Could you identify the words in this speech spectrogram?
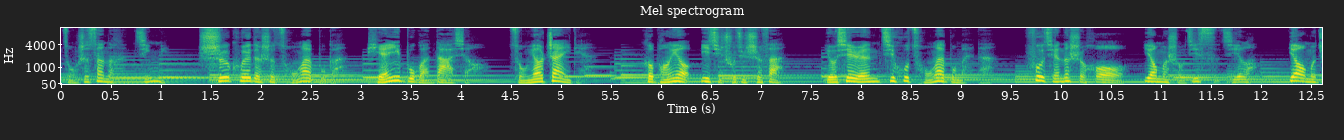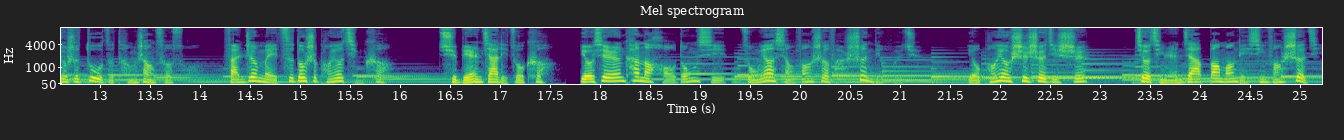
总是算得很精明，吃亏的事从来不干，便宜不管大小，总要占一点。和朋友一起出去吃饭，有些人几乎从来不买单，付钱的时候要么手机死机了，要么就是肚子疼上厕所，反正每次都是朋友请客。去别人家里做客，有些人看到好东西，总要想方设法顺点回去。有朋友是设计师，就请人家帮忙给新房设计，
